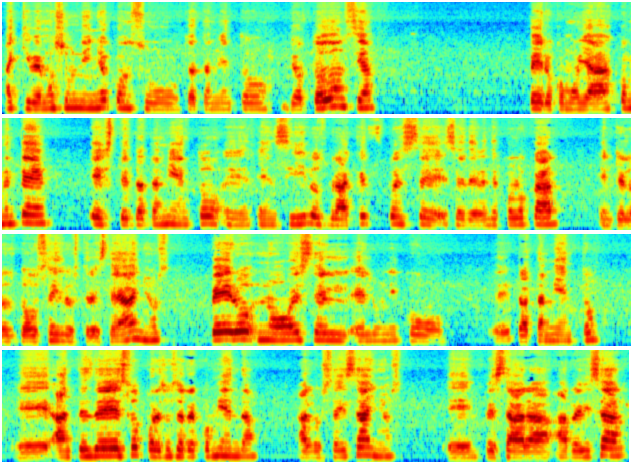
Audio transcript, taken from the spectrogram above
Aquí vemos un niño con su tratamiento de ortodoncia, pero como ya comenté, este tratamiento en, sí, los brackets, pues se, deben de colocar entre los 12 y los 13 años, pero no es el, único eh, tratamiento. Eh, antes de eso, por eso se recomienda a los 6 años eh, empezar a, revisar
